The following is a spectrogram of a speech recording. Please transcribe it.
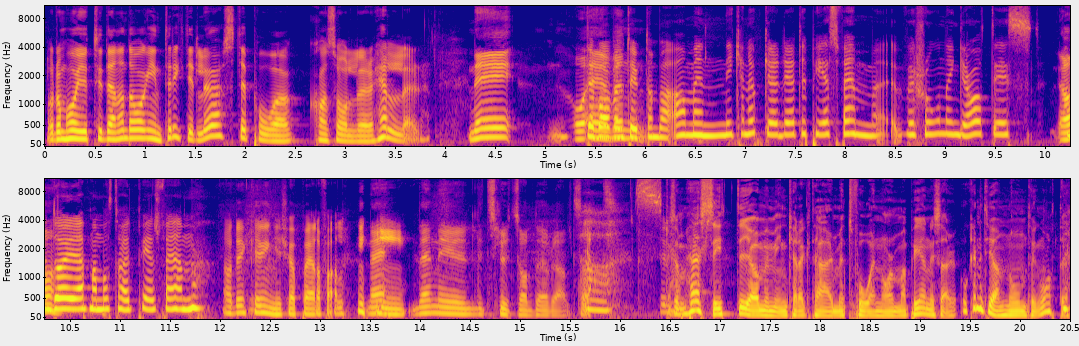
Och de har ju till denna dag inte riktigt löst det på konsoler heller. Nej, och Det var även, väl typ de bara, ja ah, men ni kan uppgradera till PS5-versionen gratis. ja, då är det att man måste ha ett PS5. Ja, det kan ju ingen köpa i alla fall. Nej, den är ju lite slutsåld överallt. Så. Ah, Det är Liksom, här sitter jag med min karaktär med två enorma penisar och kan inte göra någonting åt det.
